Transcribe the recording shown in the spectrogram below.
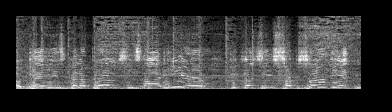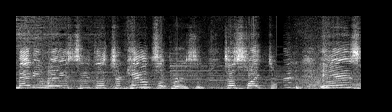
Okay, he's been approached, he's not here because he's subservient in many ways to the district council person. Just like Jordan is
